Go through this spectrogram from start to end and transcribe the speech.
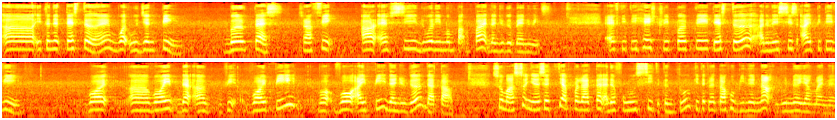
uh, Ethernet tester eh buat ujian ping bertest trafik RFC 2544 dan juga bandwidth. FTTH triple play tester analisis IPTV VoIP uh, VoIP uh, VoIP VoIP dan juga data. So maksudnya setiap peralatan ada fungsi tertentu, kita kena tahu bila nak guna yang mana.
